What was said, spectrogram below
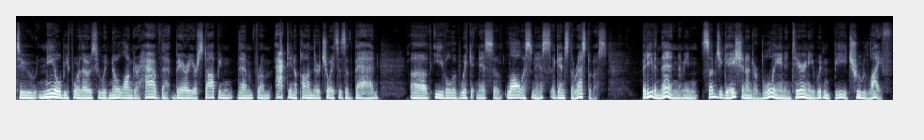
to kneel before those who would no longer have that barrier stopping them from acting upon their choices of bad, of evil, of wickedness, of lawlessness against the rest of us. But even then, I mean, subjugation under bullying and tyranny wouldn't be true life,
